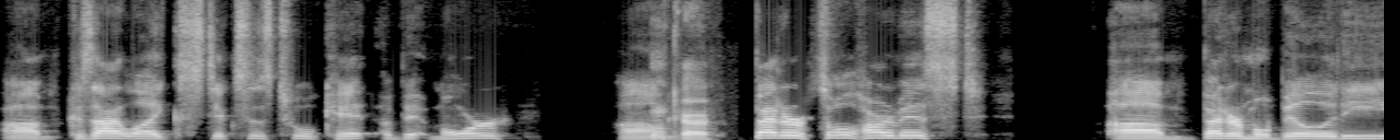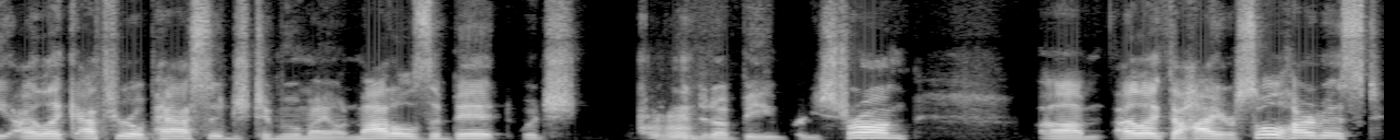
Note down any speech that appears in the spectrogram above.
because I like Styx's toolkit a bit more. Um, Okay. better soul harvest, um, better mobility. I like ethereal passage to move my own models a bit, which Mhm. ended up being pretty strong. Um, I like the higher soul harvest.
